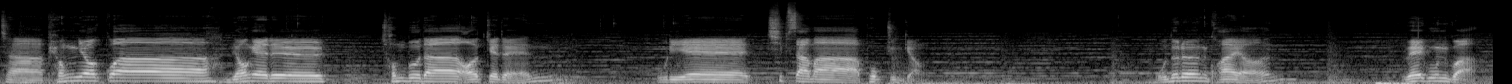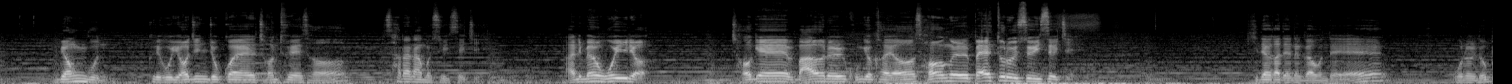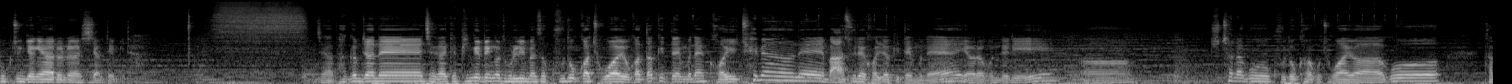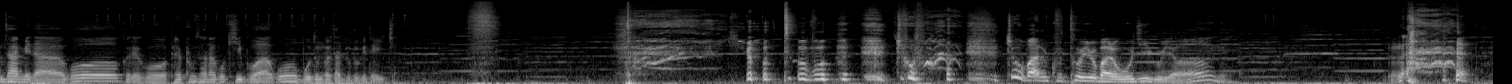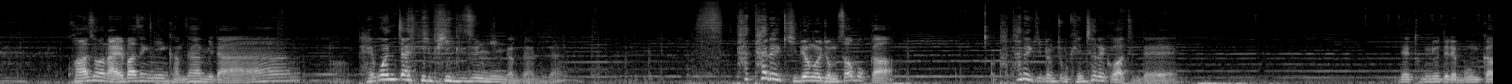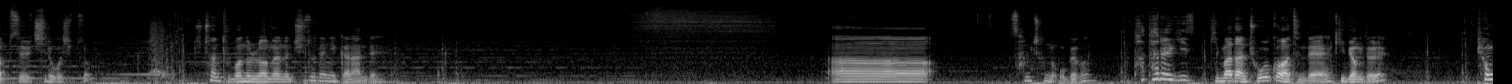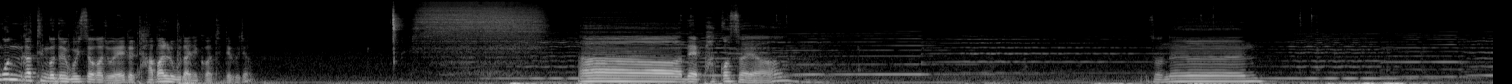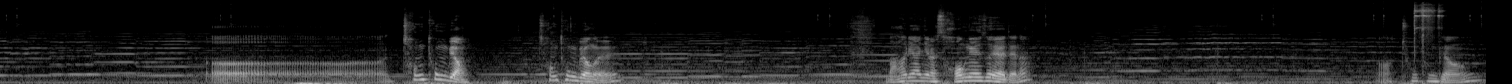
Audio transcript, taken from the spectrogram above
자, 병력과 명예를 전부 다 얻게 된 우리의 칩사마 복준경. 오늘은 과연 왜군과 명군 그리고 여진족과의 전투에서 살아남을 수 있을지 아니면 오히려 적의 마을을 공격하여 성을 빼뚫을 수 있을지 기대가 되는 가운데 오늘도 복준경의 하루는 시작됩니다. 자 방금 전에 제가 이렇게 빙글빙글 돌리면서 구독과 좋아요가 떴기 때문에 거의 최면의 마술에 걸렸기 때문에 여러분들이 어, 추천하고 구독하고 좋아요하고 감사합니다 하고 그리고 별풍선하고 기부하고 모든 걸 다 누르게 돼 있죠. 유튜브 초반 초반 구토 유발 오지구요. 네. 과수원 알바생님 감사합니다. 어, 100원짜리 빙수님 감사합니다. 타타르 기병을 좀 써볼까? 어, 타타르 기병 좀 괜찮을 것 같은데 내 동료들의 몸값을 치르고 싶소? 추천 두 번 눌러면 취소되니까 안 돼. 아 3,500원? 타타르 기, 기마단 좋을 것 같은데 기병들 평곤 같은 거 들고 있어가지고 애들 다 바르고 다닐 것 같은데 그죠? 아, 네 바꿨어요. 우선은 어 청통병 청통병을 마을이 아니라 성에서 해야 되나? 총통병.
